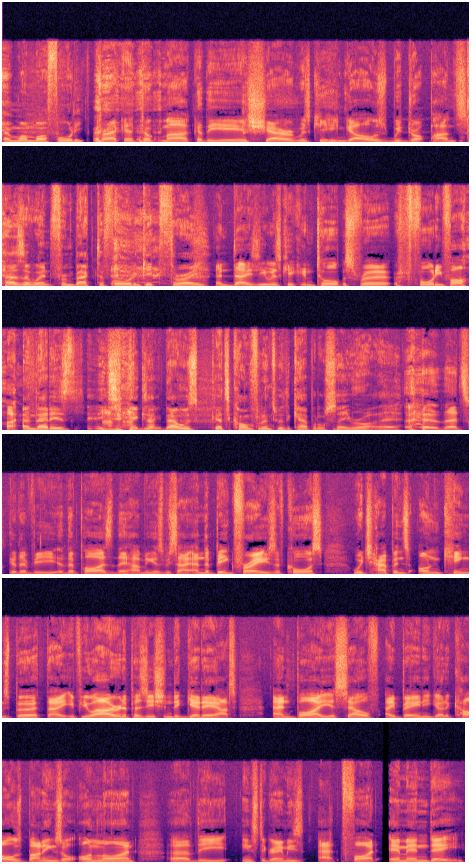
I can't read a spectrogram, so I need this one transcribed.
And won by 40. Cracker took mark of the year. Sharrod was kicking goals with drop punts. Tazza went from back to forward and kicked three. And Daisy was kicking torps for 45. And that is exactly that was that's confidence with a capital C right there. That's going to be the pies that they're humming, as we say. And the big freeze, of course, which happens on King's birthday. If you are in a position to get out and buy yourself a beanie, go to Coles, Bunnings, or online. Uh, the Instagram is at FightMND.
